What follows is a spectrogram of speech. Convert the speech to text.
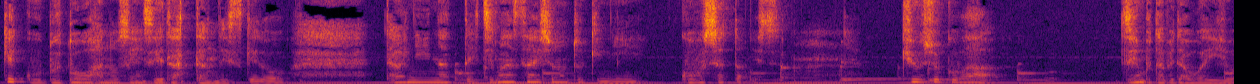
結構武闘派の先生だったんですけど担任になった一番最初の時にこうおっしゃったんです給食は全部食べた方がいいよ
